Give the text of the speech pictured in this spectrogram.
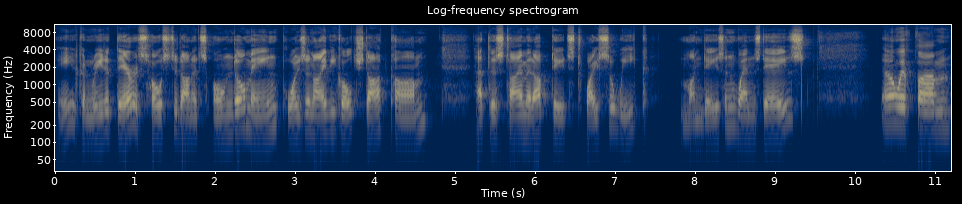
See, you can read it there. It's hosted on its own domain, poisonivygulch.com. At this time, it updates twice a week, Mondays and Wednesdays. Now, if um,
